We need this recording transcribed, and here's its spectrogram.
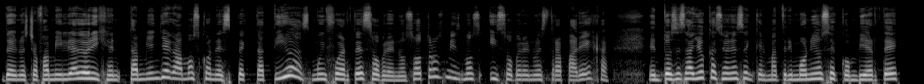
de nuestra familia de origen, también llegamos con expectativas muy fuertes sobre nosotros mismos y sobre nuestra pareja. Entonces hay ocasiones en que el matrimonio se convierte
